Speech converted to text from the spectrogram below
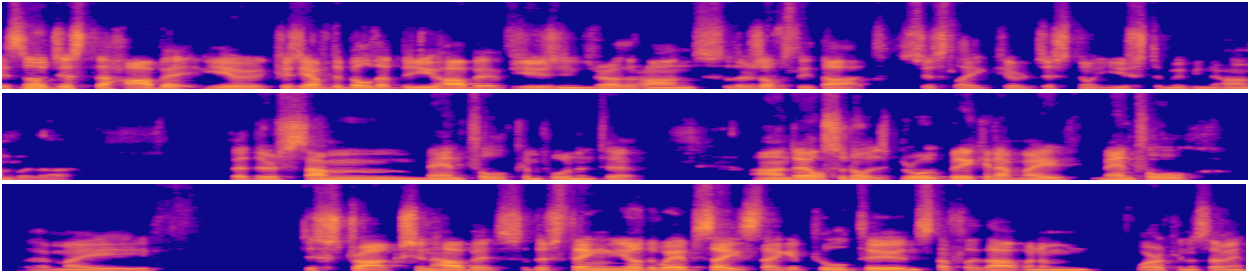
it's not just the habit you because you have to build up the new habit of using your other hand so there's obviously that it's just like you're just not used to moving your hand like that but there's some mental component to it and I also know it's bro- breaking up my mental, uh, my distraction habits. So there's thing, you know, the websites that I get pulled to and stuff like that when I'm working or something.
